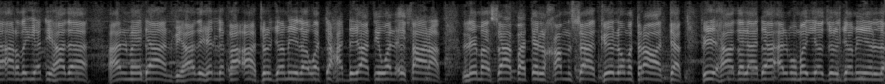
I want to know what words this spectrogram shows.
أرضية هذا الميدان. في هذه اللقاءات الجميلة والتحديات والإثارة لمسافة الخمسة كيلومترات في هذا الأداء المميز الجميل.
